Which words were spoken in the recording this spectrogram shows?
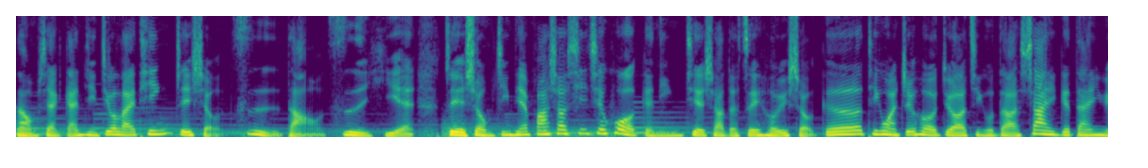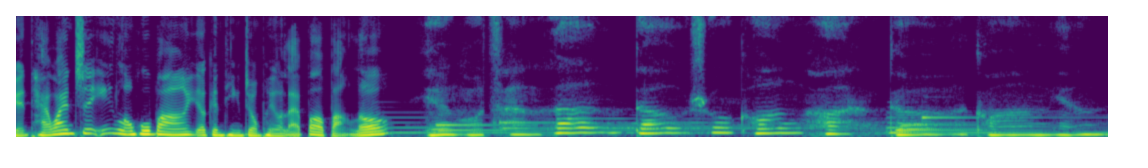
那我们现在赶紧就来听这首自导自演，这也是我们今天发烧新鲜货给您介绍的最后一首歌。听完之后就要进入到下一个单元——台湾之音龙虎榜，要跟听众朋友来报榜喽。烟火灿烂，倒数狂欢的跨年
